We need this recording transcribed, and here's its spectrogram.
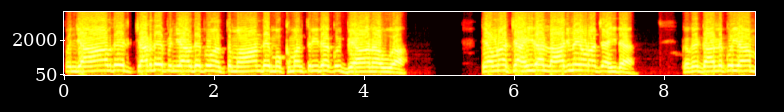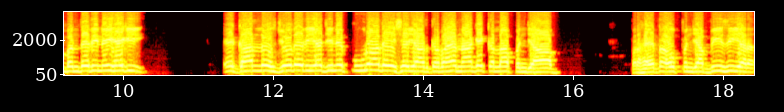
ਪੰਜਾਬ ਦੇ, ਚੜ੍ਹਦੇ ਪੰਜਾਬ ਦੇ ਭਗਵੰਤ ਮਾਨ ਦੇ ਮੁੱਖ ਮੰਤਰੀ ਦਾ ਕੋਈ ਬਿਆਨ ਆਊਗਾ। ਤੇ ਆਉਣਾ ਚਾਹੀਦਾ, ਲਾਜ਼ਮੀ ਆਉਣਾ ਚਾਹੀਦਾ। ਕਿਉਂਕਿ ਗੱਲ ਕੋਈ ਆਮ ਬੰਦੇ ਦੀ ਨਹੀਂ ਹੈਗੀ। ਇਹ ਗੱਲ ਉਸ ਯੋਧੇ ਦੀ ਹੈ ਜਿਨੇ ਪੂਰਾ ਦੇਸ਼ ਆਜ਼ਾਦ ਕਰਵਾਇਆ, ਨਾ ਕਿ ਇਕੱਲਾ ਪੰਜਾਬ। ਪਰ ਹੈ ਤਾਂ ਉਹ ਪੰਜਾਬੀ ਸੀ ਯਾਰ।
